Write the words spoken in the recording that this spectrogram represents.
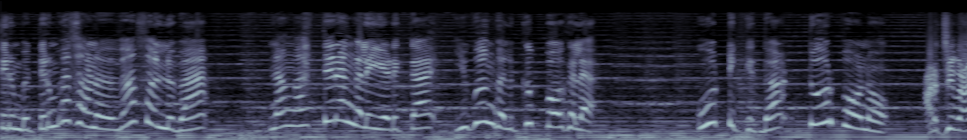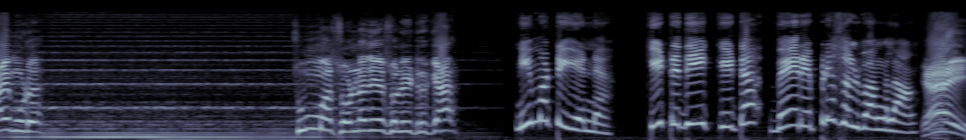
திரும்ப திரும்ப சொன்னதுதான் சொல்லுவேன். நாங்க அஸ்திரங்களை எடுக்க யுகங்களுக்கு போகல. ஊட்டிக்கு தான் டூர் போனோம். அரைச்சி வாய் மூடு. சும்மா சொன்னதே சொல்லிட்டு இருக்க? நீ மட்டும் என்ன? கேட்டதையே கேட்டா வேற எப்படி சொல்வாங்களாம்? ஏய்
